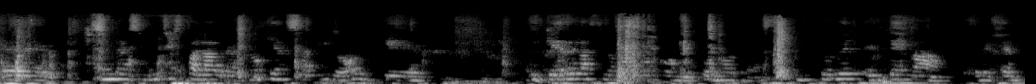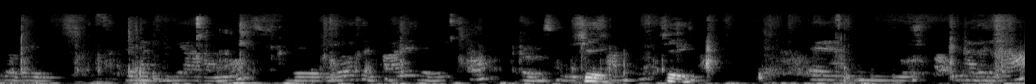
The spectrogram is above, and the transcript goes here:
eh, unas muchas palabras ¿no? que han salido y que, y que he relacionado con, con otras. Todo el, el tema, por ejemplo, de, de la triada, ¿no? De Dios, del Padre, del Hijo, del Espíritu Sí, Santo. sí. Eh, la verdad,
